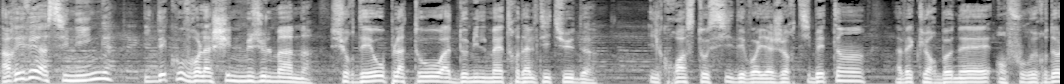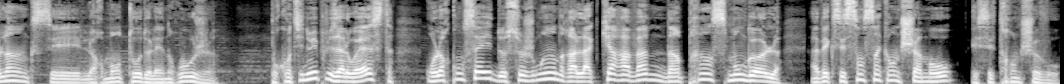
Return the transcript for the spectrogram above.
Arrivé à Sining, il découvre la Chine musulmane sur des hauts plateaux à 2000 mètres d'altitude. Ils croisent aussi des voyageurs tibétains avec leurs bonnets en fourrure de lynx et leurs manteaux de laine rouge. Pour continuer plus à l'ouest, on leur conseille de se joindre à la caravane d'un prince mongol avec ses 150 chameaux et ses 30 chevaux.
